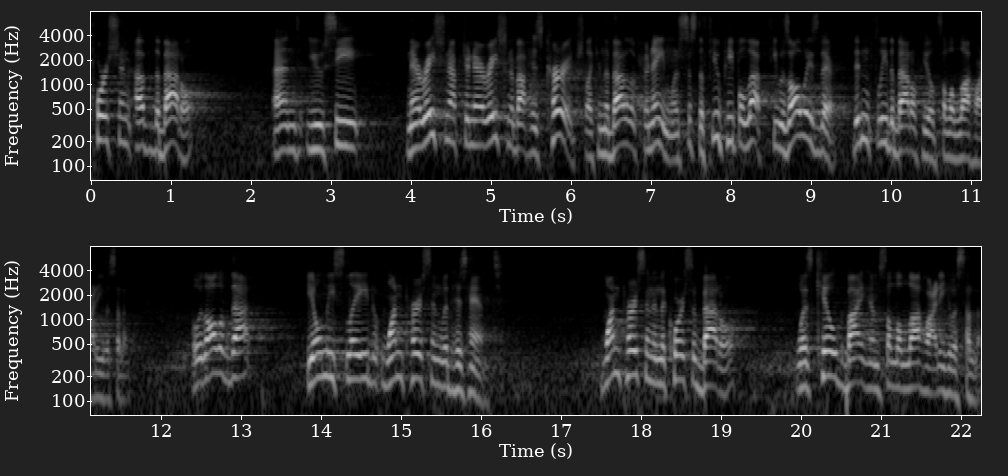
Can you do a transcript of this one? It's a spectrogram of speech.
portion of the battle, and you see narration after narration about his courage, like in the Battle of Hunain, when it's just a few people left. He was always there, didn't flee the battlefield, sallallahu alaihi wasallam. But with all of that, he only slayed one person with his hand. One person in the course of battle was killed by him, sallallahu alaihi wasallam.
